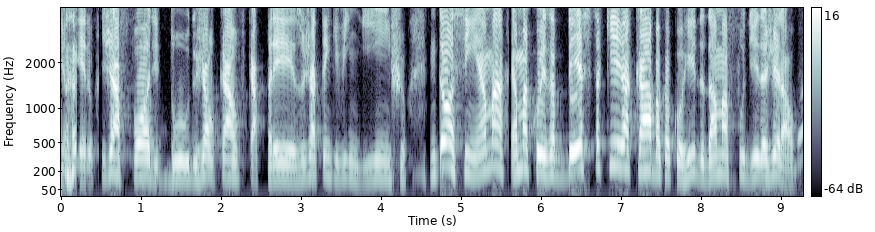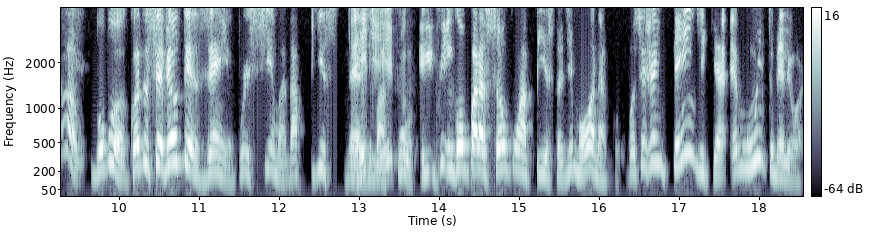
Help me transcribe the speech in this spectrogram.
dianteiro, já fode tudo, já o carro fica preso, já tem que vir guincho. Então, assim, é uma, é uma coisa besta que acaba com a corrida, dá uma fudida geral. Não, Bubu, quando você vê o desenho por cima da pista É né, de. Baku, em, em comparação com a pista de Mônaco, você já entende que é, é muito melhor,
